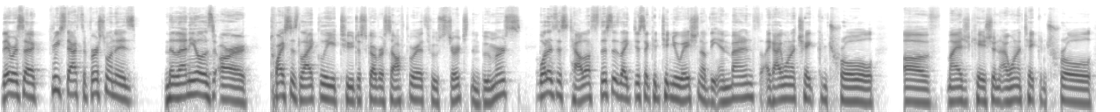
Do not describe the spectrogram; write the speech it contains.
there was a three stats. The first one is millennials are twice as likely to discover software through search than boomers. What does this tell us? This is like just a continuation of the inbound. Like I want to take control of my education. I want to take control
